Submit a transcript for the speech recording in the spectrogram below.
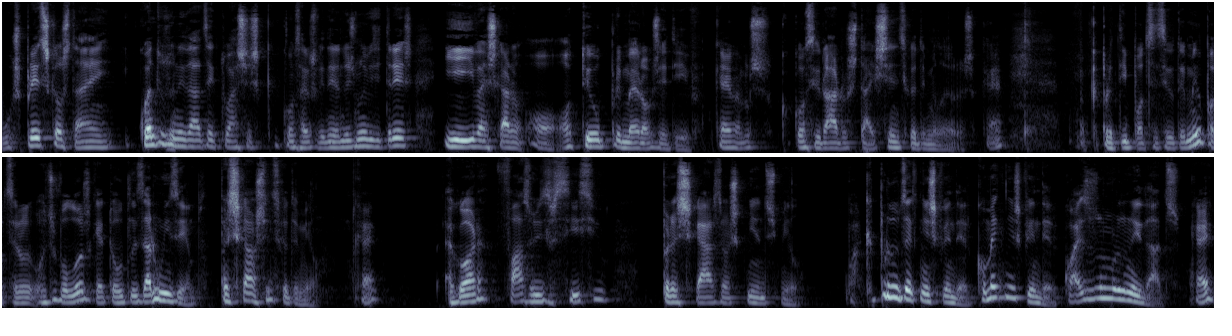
os preços que eles têm, quantas unidades é que tu achas que consegues vender em 2023 e aí vais chegar ao, ao teu primeiro objetivo. Okay? Vamos considerar os tais 150 mil euros, ok? Que para ti pode ser 50 mil, pode ser outros valores, ok? Estou a utilizar um exemplo. Para chegar aos 150 mil, ok? Agora faz o exercício para chegares aos 500 mil. Que produtos é que tinhas que vender? Como é que tinhas que vender? Quais os números de unidades? ok?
